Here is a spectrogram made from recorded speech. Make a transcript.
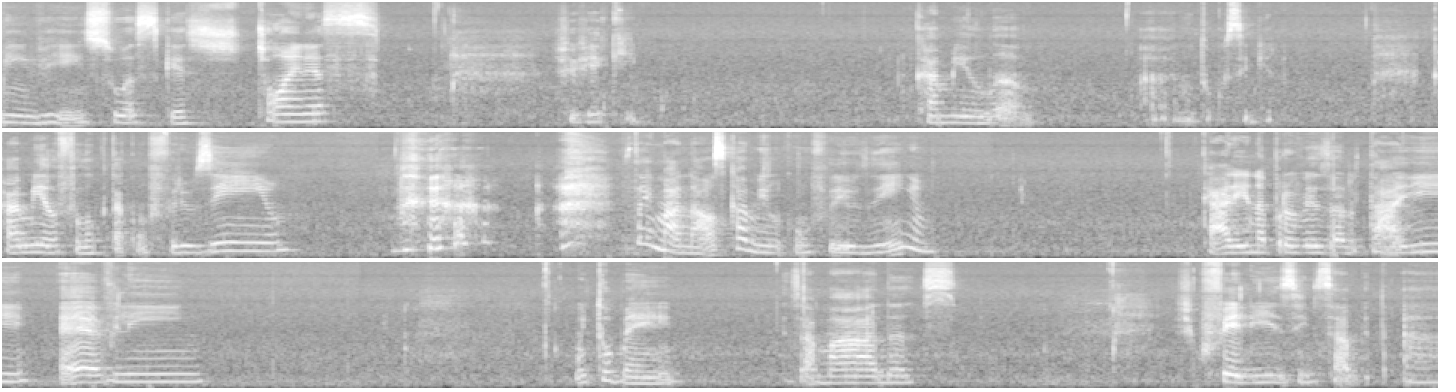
me enviem suas questões. Deixa eu ver aqui. Camila. Ah, não tô conseguindo. Camila falou que tá com friozinho. Você tá em Manaus, Camila, com friozinho? Karina Provisório tá aí. Evelyn. Muito bem, minhas amadas. Fico feliz em saber. A,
